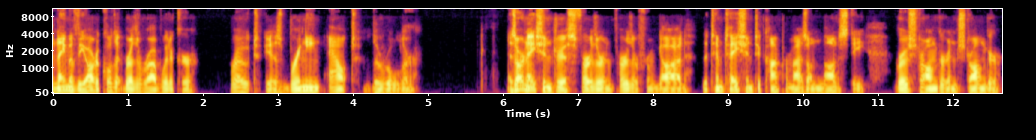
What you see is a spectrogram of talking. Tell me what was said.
The name of the article that Brother Rob Whitaker wrote is Bringing Out the Ruler. As our nation drifts further and further from God, the temptation to compromise on modesty grows stronger and stronger.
